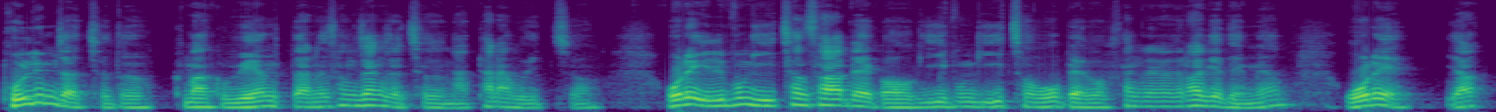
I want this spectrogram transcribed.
볼륨 자체도 그만큼 외형단의 성장 자체도 나타나고 있죠. 올해 1분기 2,400억, 2분기 2,500억 생각을 하게 되면 올해 약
